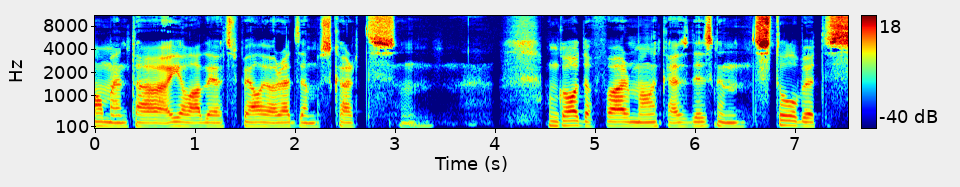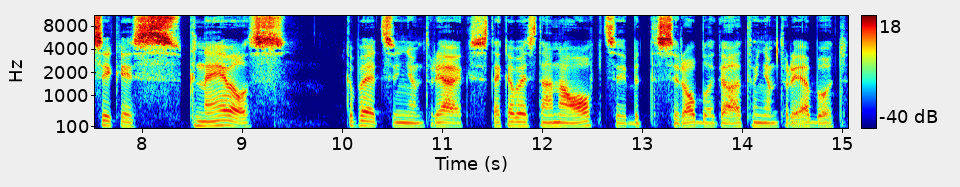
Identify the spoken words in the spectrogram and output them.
momentā ielādējot spēli jau redzamus kartes. Un, un God of War man liekas diezgan stulbi, jo tas sīkais knēvels. Kāpēc viņam tur jāeksistē? Kāpēc tā nav opcija, bet tas ir obligāti viņam tur jābūt?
